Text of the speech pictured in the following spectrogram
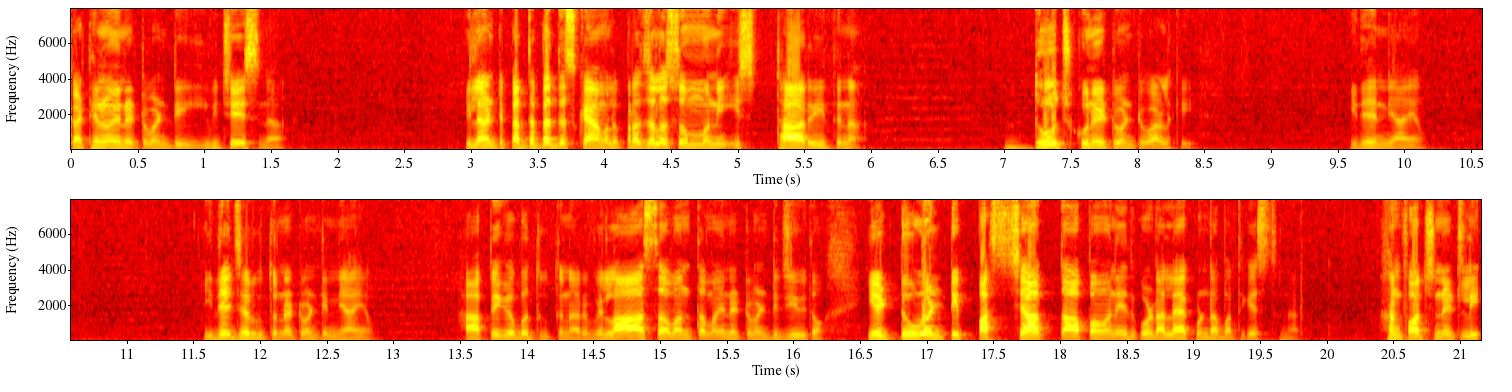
కఠినమైనటువంటి ఇవి చేసినా ఇలాంటి పెద్ద పెద్ద స్కాములు ప్రజల సొమ్ముని ఇష్టారీతిన దోచుకునేటువంటి వాళ్ళకి ఇదే న్యాయం. ఇదే జరుగుతున్నటువంటి న్యాయం. హ్యాపీగా బతుకుతున్నారు. విలాసవంతమైనటువంటి జీవితం. ఎటువంటి పశ్చాత్తాపం అనేది కూడా లేకుండా బతికేస్తున్నారు. అన్ఫార్చునేట్లీ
